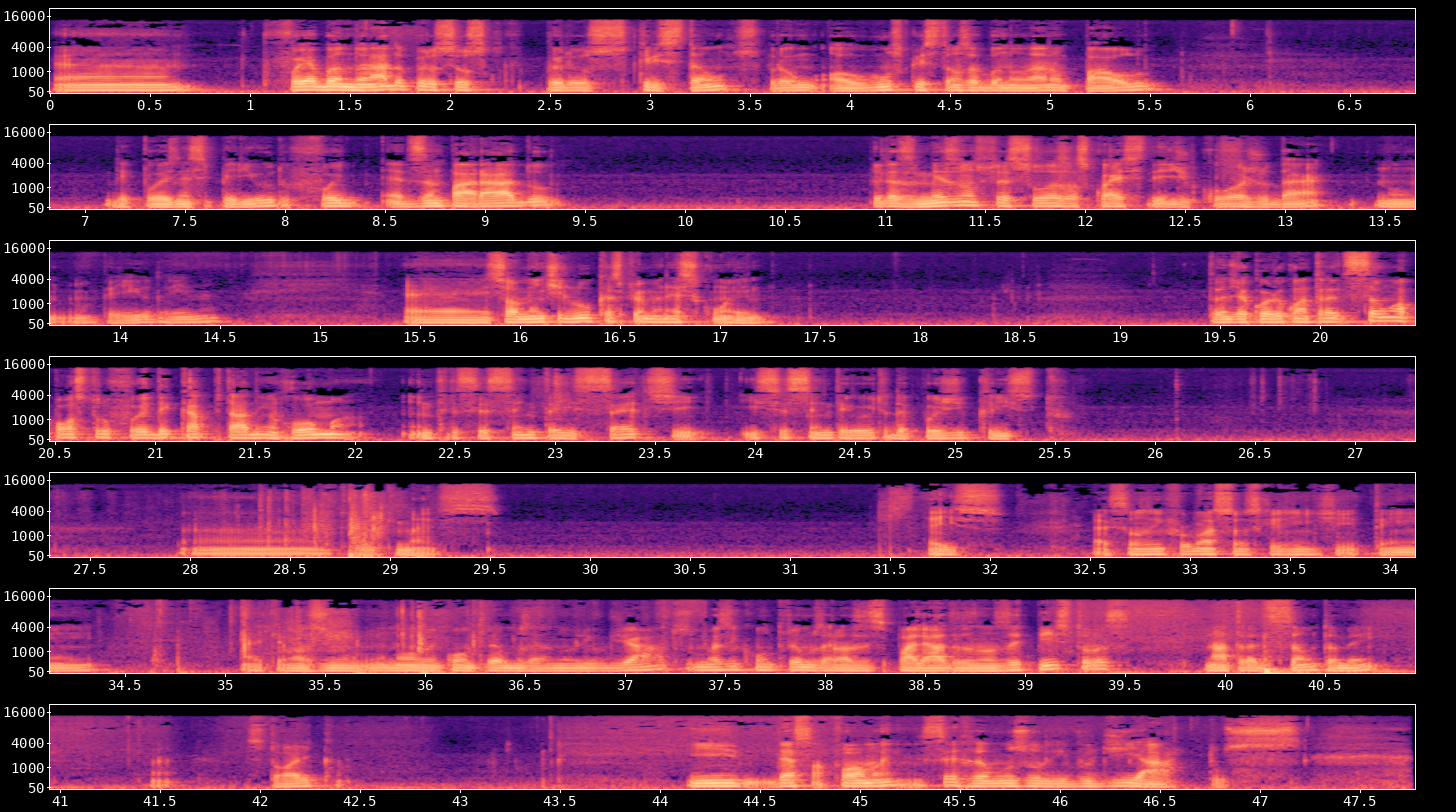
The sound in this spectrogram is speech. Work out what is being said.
Ah, foi abandonado pelos seus pelos cristãos, por alguns cristãos abandonaram Paulo depois nesse período, foi é, desamparado pelas mesmas pessoas às quais se dedicou a ajudar num, num período aí, né? É, somente Lucas permanece com ele. Então, de acordo com a tradição, o apóstolo foi decapitado em Roma entre 67 e 68 depois de Cristo. Ah, o que mais. É isso. Essas são as informações que a gente tem aí né, que nós não encontramos no livro de Atos, mas encontramos elas espalhadas nas epístolas, na tradição também, né, histórica. E dessa forma encerramos o livro de Atos.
